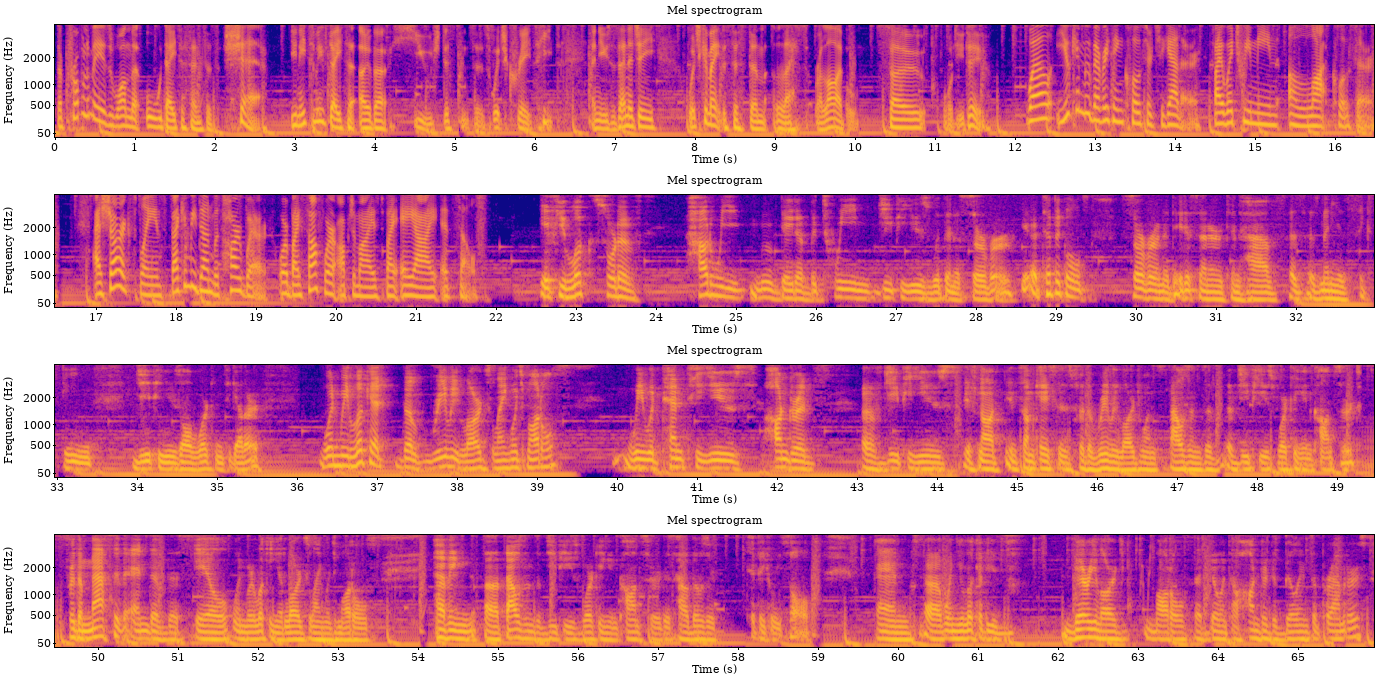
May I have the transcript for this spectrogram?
the problem is one that all data centers share. You need to move data over huge distances, which creates heat and uses energy, which can make the system less reliable. So, what do you do? Well, you can move everything closer together, by which we mean a lot closer. As Shar explains, that can be done with hardware or by software optimized by AI itself. If you look sort of how do we move data between GPUs within a server? A typical server in a data center can have as, as many as 16 GPUs all working together. When we look at the really large language models, we would tend to use hundreds of GPUs, if not in some cases for the really large ones, thousands of, of, GPUs working in concert. For the massive end of the scale, when we're looking at large language models, having uh, thousands of GPUs working in concert is how those are typically solved. And uh, when you look at these very large models that go into hundreds of billions of parameters,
